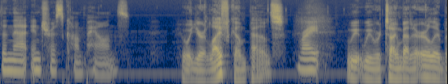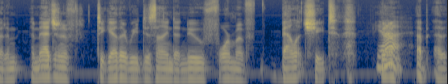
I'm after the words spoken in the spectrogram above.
then that interest compounds. Well, your life compounds. Right we, we were talking about it earlier, but Im- imagine if together we designed a new form of balance sheet. Yeah. you know, a,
